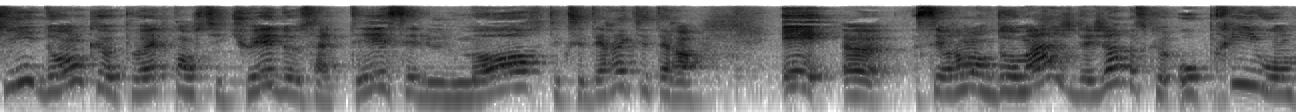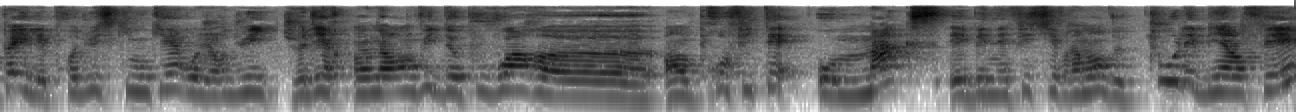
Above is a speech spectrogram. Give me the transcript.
qui donc peut être constitué de saleté, cellules mortes, etc. etc. Et euh, c'est vraiment dommage déjà parce qu'au prix où on paye les produits skincare aujourd'hui, je veux dire, on a envie de pouvoir euh, en profiter au max et bénéficier vraiment de tous les bienfaits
